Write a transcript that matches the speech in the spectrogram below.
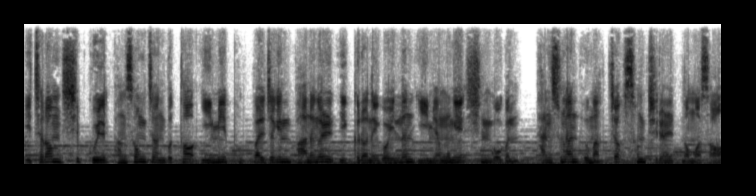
이처럼 19일 방송 전부터 이미 폭발적인 반응을 이끌어내고 있는 이명웅의 신곡은 단순한 음악적 성취를 넘어서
